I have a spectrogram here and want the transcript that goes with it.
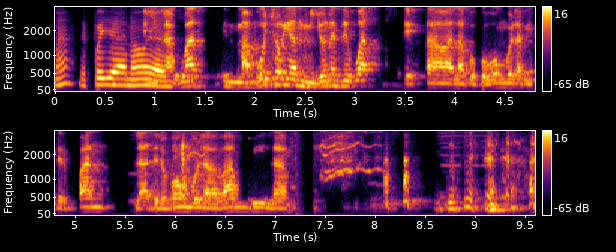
¿ah? Después ya no. En era- la Watt, en Mapocho habían millones de watts. Estaba la Pocobongo, la Peter Pan, la Telopongo, la Bambi, la.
